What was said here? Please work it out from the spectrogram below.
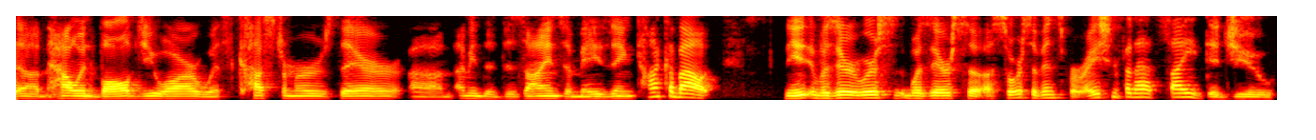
um, how involved you are with customers there. Um, I mean, the design's amazing. Talk about the, was there was, was there a source of inspiration for that site? Did you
